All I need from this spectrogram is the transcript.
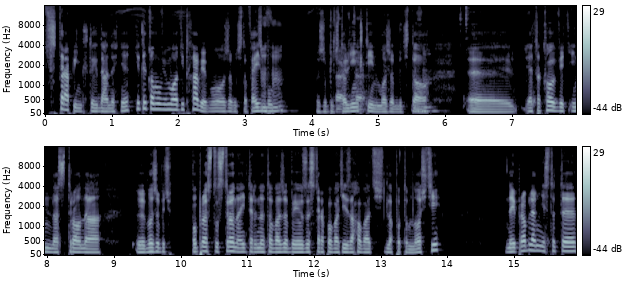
scrapping tych danych, nie? Nie tylko mówimy o GitHubie, bo może być to Facebook, mhm. może być tak, to LinkedIn, tak. może być to mhm. y, jakakolwiek inna strona, y, może być po prostu strona internetowa, żeby ją zestrapować i zachować dla potomności. No i problem niestety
